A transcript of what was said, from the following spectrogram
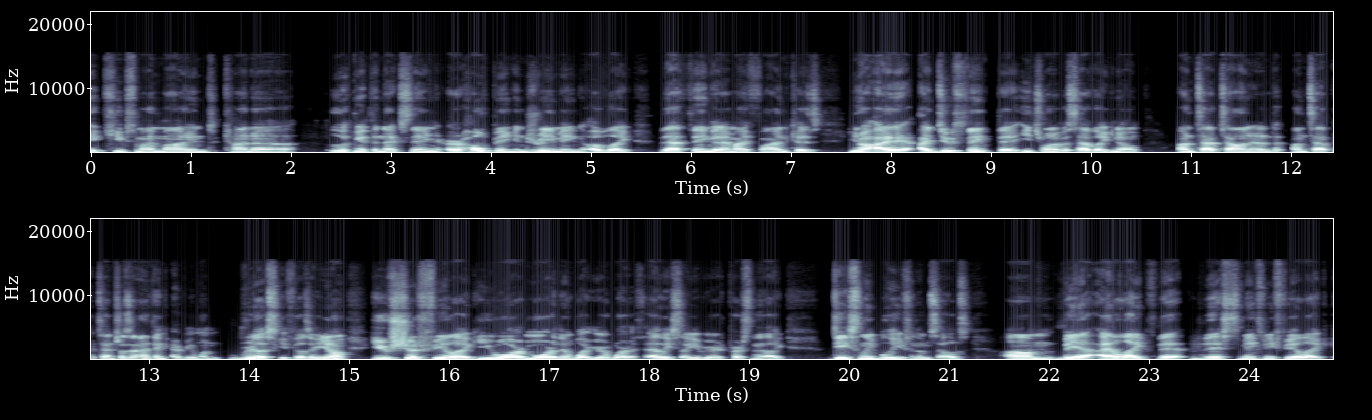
it keeps my mind kind of looking at the next thing or hoping and dreaming of like that thing that I might find. Because you know, I I do think that each one of us have like you know untapped talent and untapped potentials, and I think everyone realistically feels it. You know, you should feel like you are more than what you're worth. At least like if you're a person that like decently believes in themselves. Um, but yeah, I like that this makes me feel like,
